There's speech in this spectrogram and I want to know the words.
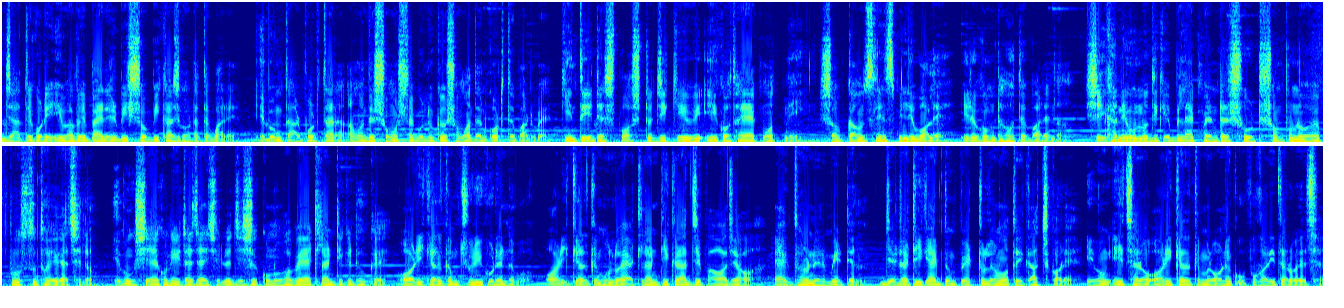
যাতে করে এভাবে বাইরের বিশ্ব বিকাশ ঘটাতে পারে এবং তারপর তারা আমাদের সমস্যাগুলোকেও সমাধান করতে পারবে। কিন্তু এটা স্পষ্ট যে কেউ এই কথায় একমত নেই। সব কাউন্সিলেন্স মিলে বলে, এরকমটা হতে পারে না। সেখানে অন্যদিকে ব্ল্যাক প্যান্টার শুট সম্পূর্ণভাবে প্রস্তুত হয়ে গেছিল এবং সে এখন এটা চাইছিল যে সে কোনোভাবে অ্যাটলান্টিকে ঢুকে অরিক্যালকাম চুরি করে নেব। অরিক্যালকাম হলো অ্যাটলান্টিক রাজ্যে পাওয়া যাওয়া এক ধরনের মেটেল, যেটা ঠিক একদম পেট্রোলের মতোই কাজ করে, এবং এছাড়াও অরিক্যালকামের অনেক উপকারিতা রয়েছে।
